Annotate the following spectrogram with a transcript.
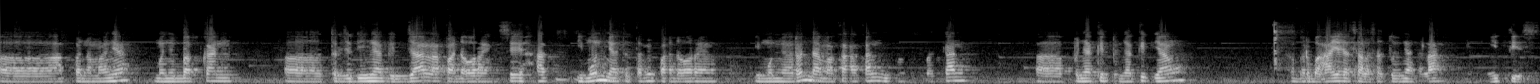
uh, apa namanya menyebabkan uh, terjadinya gejala pada orang yang sehat hmm. imunnya, tetapi pada orang yang imunnya rendah maka akan menyebabkan penyakit-penyakit uh, yang berbahaya. Salah satunya adalah meningitis.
